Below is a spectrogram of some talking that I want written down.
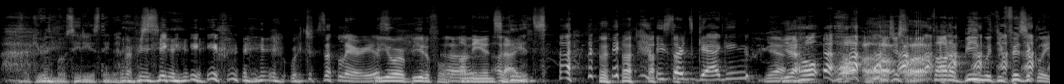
He's like, you're the most hideous thing I've ever seen, which is hilarious. you are beautiful Uh, on the inside. inside. he starts gagging. yeah. Yeah. Oh, oh, I just thought of being with you physically.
